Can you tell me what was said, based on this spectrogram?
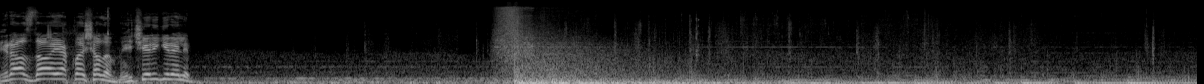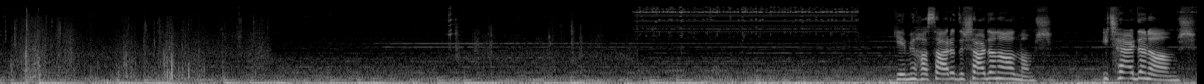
Biraz daha yaklaşalım. İçeri girelim. Gemi hasarı dışarıdan almamış. İçeriden almış.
